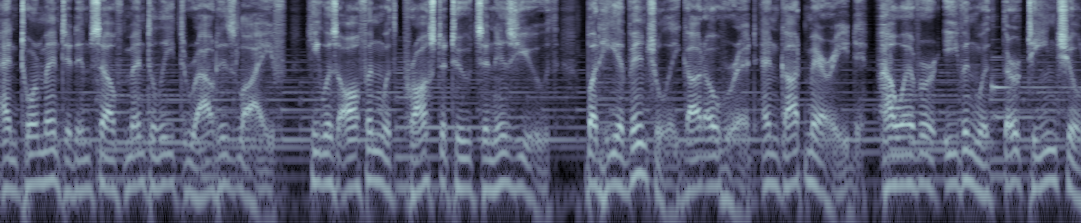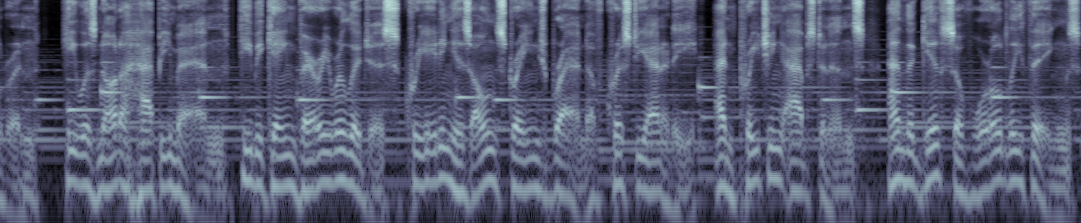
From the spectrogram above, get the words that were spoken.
and tormented himself mentally throughout his life. He was often with prostitutes in his youth, but he eventually got over it and got married. However, even with 13 children, he was not a happy man. He became very religious, creating his own strange brand of Christianity and preaching abstinence and the gifts of worldly things,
